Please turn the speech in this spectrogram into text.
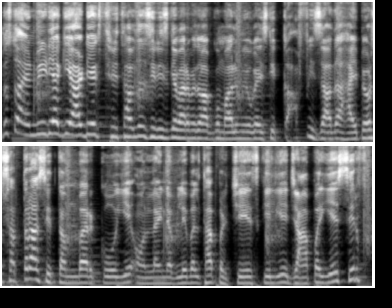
दोस्तों एनवीडिया की R T X three thousand series के बारे में तो आपको मालूम ही होगा, इसकी काफ़ी ज़्यादा हाइप है और 17 सितंबर को ये ऑनलाइन अवेलेबल था परचेज के लिए, जहाँ पर ये सिर्फ़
